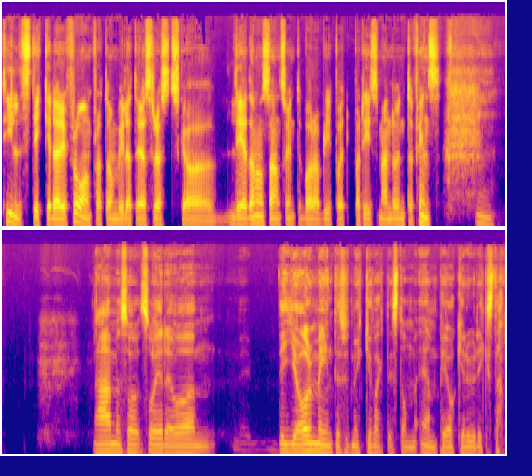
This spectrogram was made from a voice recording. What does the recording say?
till sticker därifrån för att de vill att deras röst ska leda någonstans och inte bara bli på ett parti som ändå inte finns. Mm. Nej, men så, så är det. Och, um, det gör mig inte så mycket faktiskt om MP åker ur riksdagen.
